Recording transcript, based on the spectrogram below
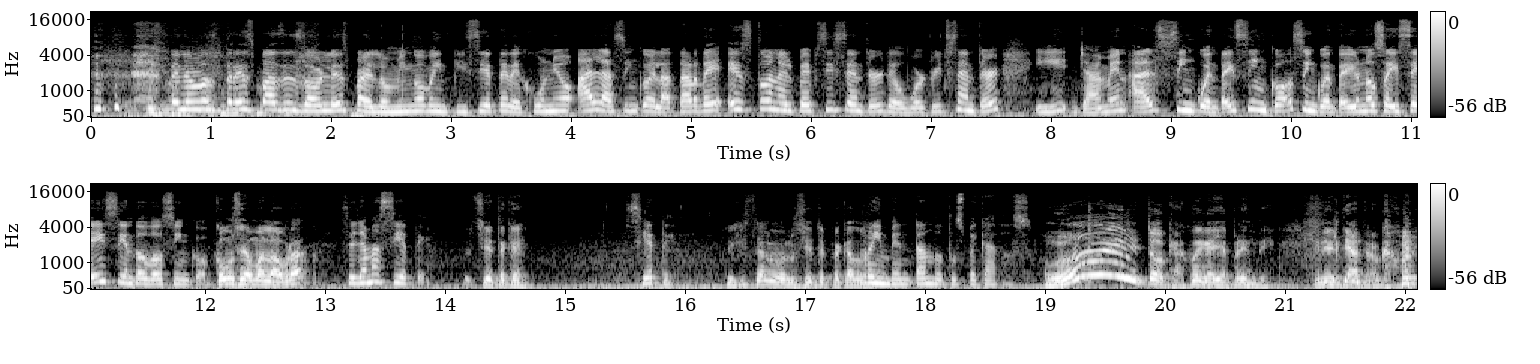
tenemos tres pases dobles para el domingo 27 de junio a las 5 de la tarde. Esto en el Pepsi Center del World Trade Center. Y llamen al 55 5166 1025. ¿Cómo se llama la obra? Se llama Siete. ¿Siete qué? Siete. Dijiste algo de los siete pecados. Reinventando tus pecados. ¡Uy! Toca, juega y aprende. En el teatro con...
